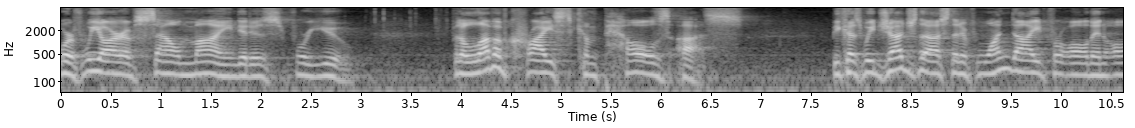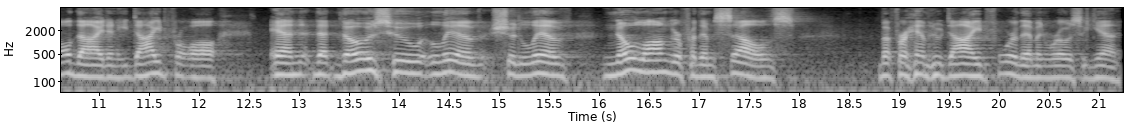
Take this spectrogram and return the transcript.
Or if we are of sound mind, it is for you. For the love of Christ compels us, because we judge thus that if one died for all, then all died, and he died for all and that those who live should live no longer for themselves, but for him who died for them and rose again.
